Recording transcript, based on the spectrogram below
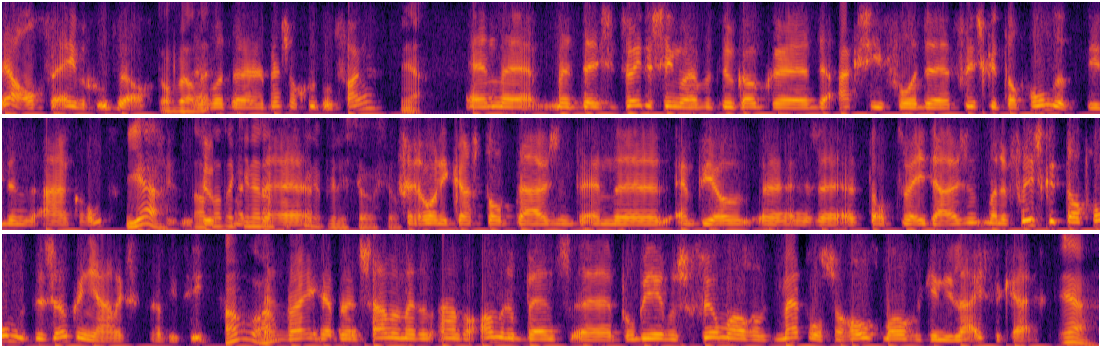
ja, ongeveer even goed wel. Toch wel, Het wordt best wel goed ontvangen. Ja. En uh, met deze tweede single hebben we natuurlijk ook uh, de actie voor de Friske Top 100 die er aankomt. Ja, dat had ik inderdaad gezien op jullie socials. Veronica's Top 1000 en de NPO Top 2000. Maar de Friske Top 100 is ook een jaarlijkse traditie. Oh, wow. En wij hebben samen met een aantal andere bands proberen we zoveel mogelijk metal zo hoog mogelijk in die lijst te krijgen. Ja.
